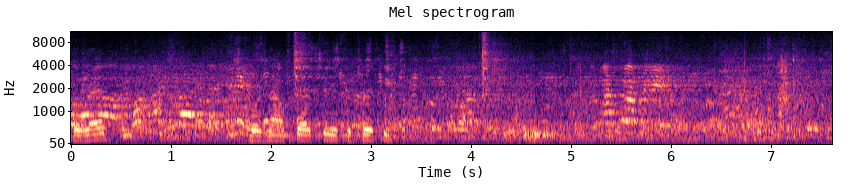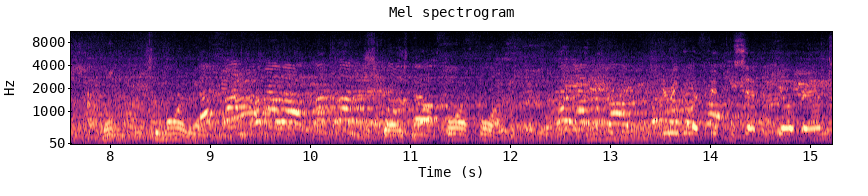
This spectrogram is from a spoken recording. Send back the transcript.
for red. Score's now 4-2 for Turkey. Oh, two more them. Score's now 4-4. Here we go at 57 kilograms.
